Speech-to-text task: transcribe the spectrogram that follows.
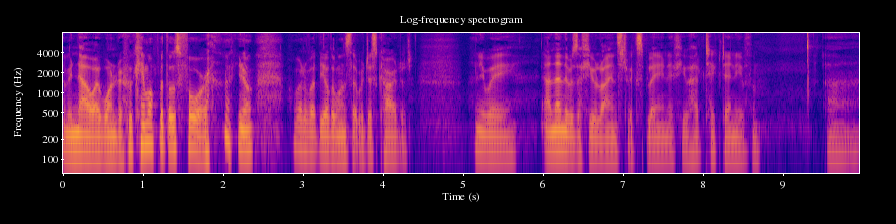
I mean, now I wonder who came up with those four. you know, what about the other ones that were discarded? Anyway, and then there was a few lines to explain if you had ticked any of them. Uh,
